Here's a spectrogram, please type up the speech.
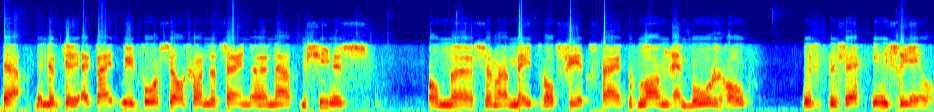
Ja, dat, in feite moet je voorstellen, gewoon, dat zijn naast machines van zeg maar, een meter of 40, 50 lang en behoorlijk hoog. Dus het is echt industrieel.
